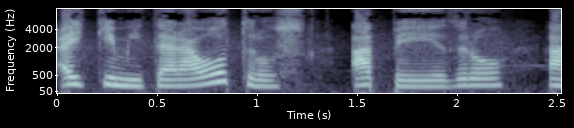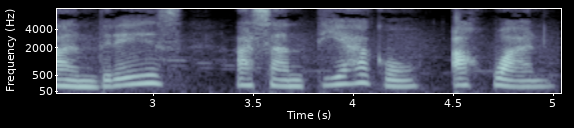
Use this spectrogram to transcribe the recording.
hay que imitar a otros, a Pedro, a Andrés, a Santiago, a Juan.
